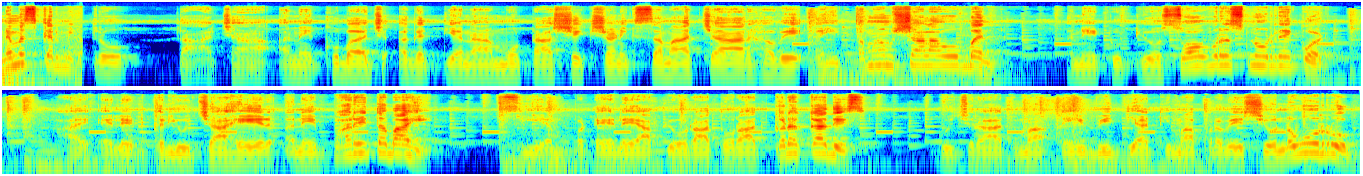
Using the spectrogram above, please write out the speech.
નમસ્કાર મિત્રો, તાજા અને ખૂબ જ અગત્યના મોટા શૈક્ષણિક સમાચાર હવે અહીં તમામ શાળાઓ બંધ અને તૂટ્યો સો વર્ષનો રેકોર્ડ. હાઈ એલર્ટ કર્યું જાહેર અને ભારે તબાહી. સીએમ પટેલે આપ્યો રાતોરાત કડક આદેશ ગુજરાતમાં અહીં વિદ્યાર્થીમાં પ્રવેશ્યો નવો રોગ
